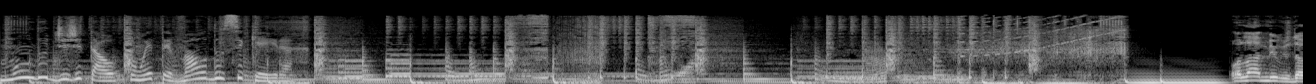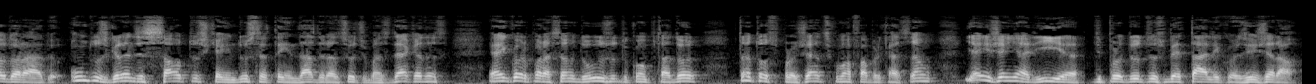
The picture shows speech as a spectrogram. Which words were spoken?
Mundo Digital com Etevaldo Siqueira. Olá, amigos da Eldorado. Um dos grandes saltos que a indústria tem dado nas últimas décadas é a incorporação do uso do computador tanto aos projetos como à fabricação e à engenharia de produtos metálicos em geral.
